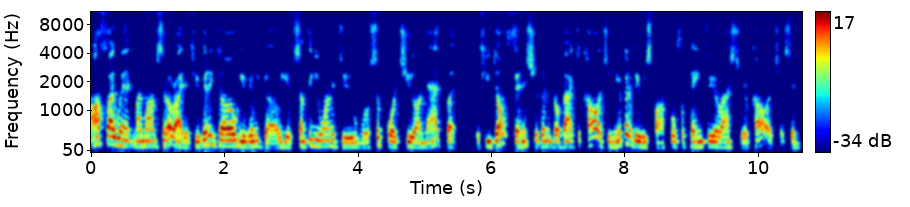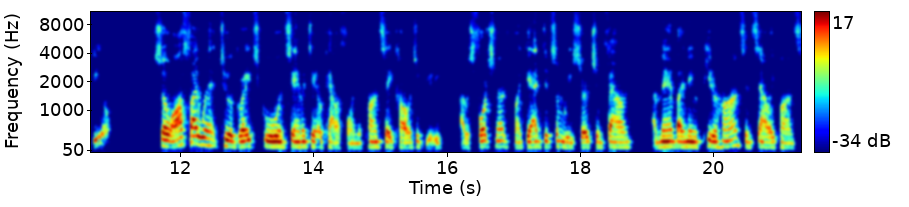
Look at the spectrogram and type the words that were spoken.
off I went. My mom said, All right, if you're going to go, you're going to go. You have something you want to do, we'll support you on that. But if you don't finish, you're going to go back to college and you're going to be responsible for paying for your last year of college. I said, Deal. So off I went to a great school in San Mateo, California, Ponce College of Beauty. I was fortunate. My dad did some research and found a man by the name of Peter Hans and Sally Ponce.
